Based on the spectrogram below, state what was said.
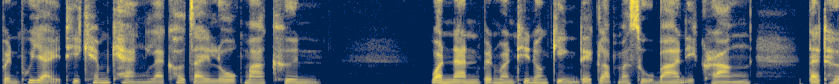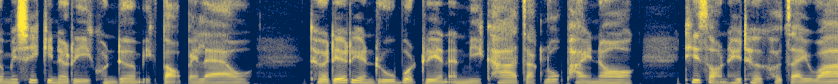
เป็นผู้ใหญ่ที่เข้มแข็งและเข้าใจโลกมากขึ้น วันนั้นเป็นวันที่น้องกิ่งได้กลับมาสู่บ้านอีกครั้ง แต่เธอไม่ใช่กินรีคนเดิมอีกต่อไปแล้ว เธอได้เรียนรู้บทเรียนอันมีค่าจากโลกภายนอก ที่สอนให้เธอเข้าใจว่า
